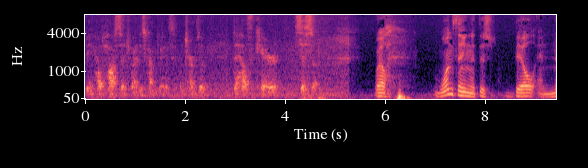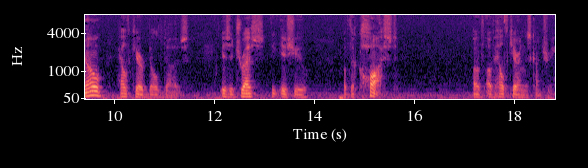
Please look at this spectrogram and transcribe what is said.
being held hostage by these companies in terms of the healthcare system. Well, one thing that this bill and no health care bill does is address the issue of the cost of, of health care in this country.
